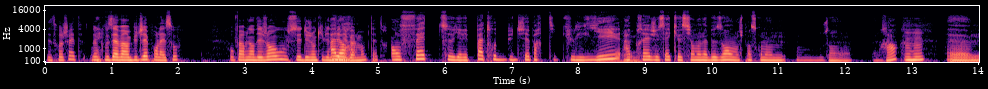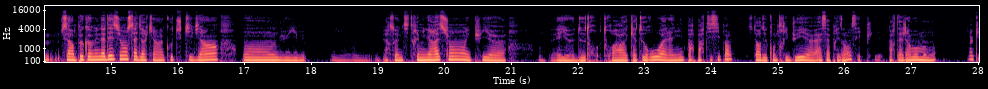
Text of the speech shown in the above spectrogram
C'est trop chouette. Donc vous avez un budget pour l'assaut? Pour faire venir des gens ou c'est des gens qui viennent Alors, bénévolement peut-être? En fait, il n'y avait pas trop de budget particulier. Ouais. Après, je sais que si on en a besoin, je pense qu'on en- nous en donnera. Mhm. Euh, c'est un peu comme une adhésion, c'est-à-dire qu'il y a un coach qui vient, on lui perçoit une petite rémunération et puis euh, on paye 2, 3, 4 euros à la limite par participant, histoire de contribuer euh, à sa présence et puis partager un bon moment. Ok,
